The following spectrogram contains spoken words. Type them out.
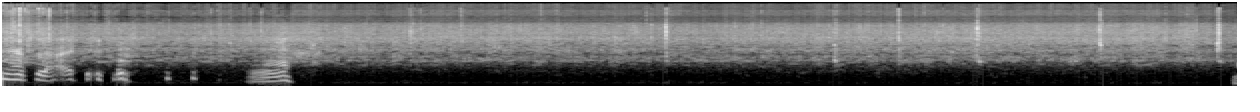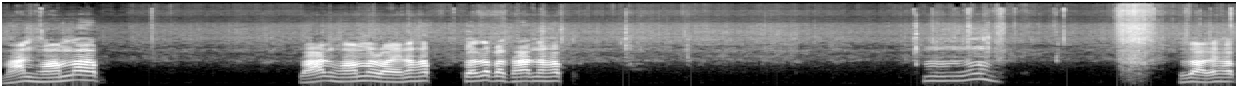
เงือดไหลหวานหอมนะครับ หวานหอมอร่อยนะครับชวนรับประทานนะครับ อืมสุดยอดเลยครับ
